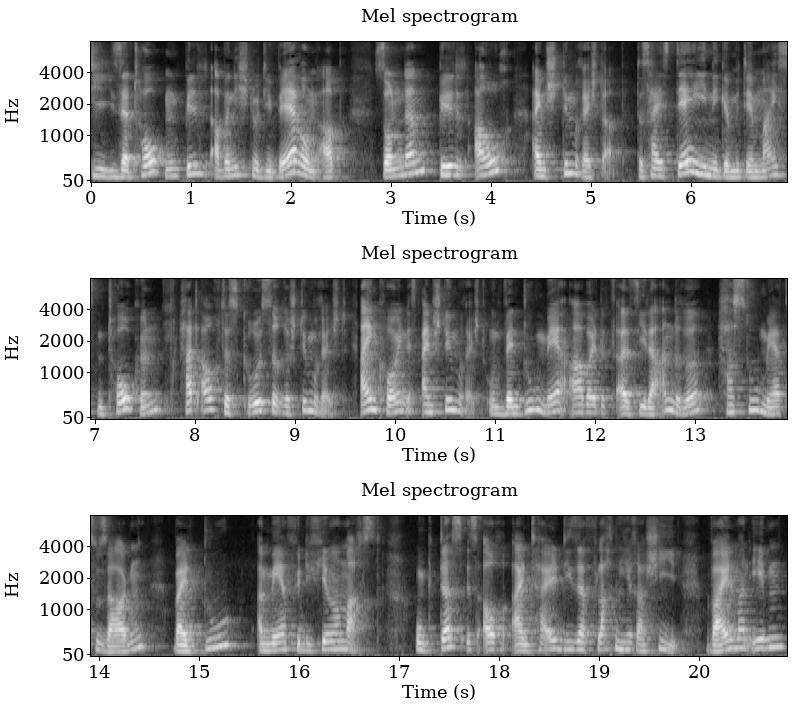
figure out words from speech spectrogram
Dieser Token bildet aber nicht nur die Währung ab, sondern bildet auch ein Stimmrecht ab. Das heißt, derjenige mit dem meisten Token hat auch das größere Stimmrecht. Ein Coin ist ein Stimmrecht und wenn du mehr arbeitest als jeder andere, hast du mehr zu sagen, weil du mehr für die Firma machst. Und das ist auch ein Teil dieser flachen Hierarchie, weil man eben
